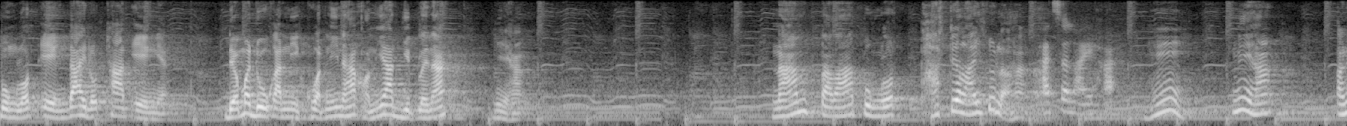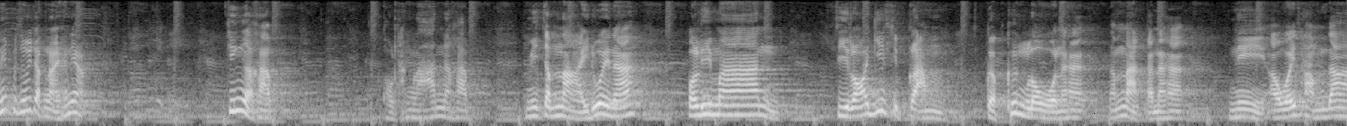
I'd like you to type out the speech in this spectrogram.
ปรุงรสเองได้รสชาติเองเนี่ย เดี๋ยวมาดูกันนี่ขวดนี้นะฮะขออนุญาตหยิบเลยนะ นี่ฮะ น้ำปลาร้าปรุงรสพาสเจอร์ไลซ์ด้วยเหรอฮะพัชเชอร์ไลท์ค่ะ อืมนี่ฮะ อันนี้ไปซื้อจากไหนฮะเนี่ย จริงเหรอครับ ของทางร้านนะครับ มีจำหน่ายด้วยนะ ปริมาณ 420 กรัม เกือบครึ่งโลนะฮะ น้ำหนักกันนะฮะ นี่เอาไว้ทำได้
